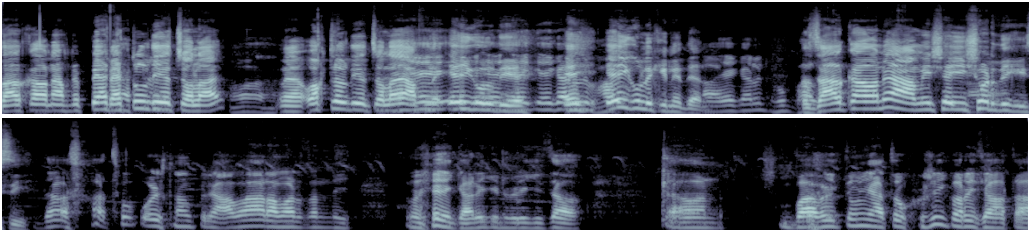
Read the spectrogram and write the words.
যার কারণে আপনি পেট্রোল দিয়ে চলায়। হ্যাঁ, অক্টেল দিয়ে চলায় আপনি এই- এইগুলো দিয়ে। এইগুলো কিনে দেন। হ্যাঁ, যার কারণে আমি সেই ঈশ্বর দিয়ে গেছি এত পরিশ্রম করে আবার আমার জন্য গাড়ি কিনে বেরিয়ে যাও কারণ বাবাই তুমি এত খুশি করে যাও তা।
